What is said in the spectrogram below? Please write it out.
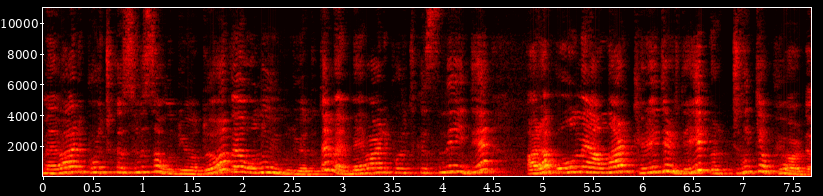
Mevali politikasını savunuyordu ve onu uyguluyordu değil mi? Mevali politikası neydi? Arap olmayanlar köledir deyip ırkçılık yapıyordu.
